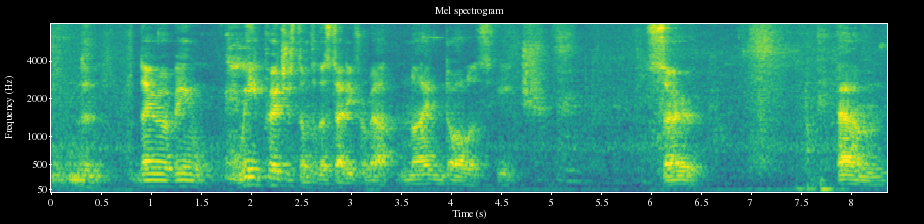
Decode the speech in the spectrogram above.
the, they were being. We purchased them for the study for about nine dollars each. So, um,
